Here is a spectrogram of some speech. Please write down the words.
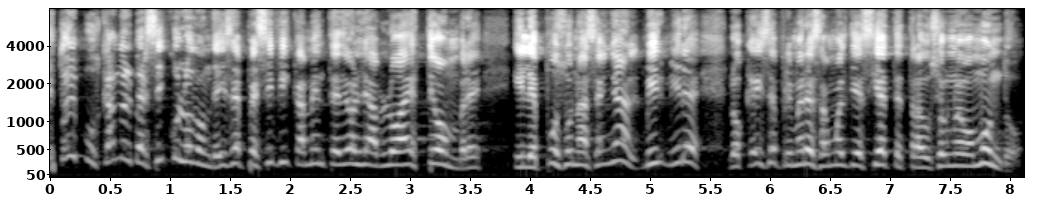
Estoy buscando el versículo donde dice específicamente Dios le habló a este hombre y le puso una señal. Mire lo que dice 1 Samuel 17, traducción Nuevo Mundo.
